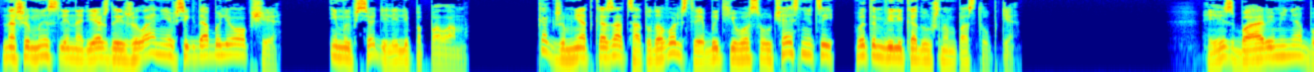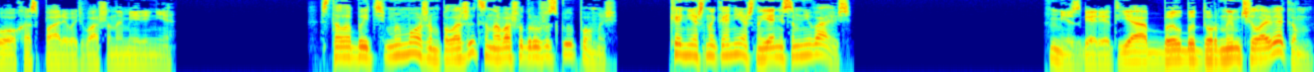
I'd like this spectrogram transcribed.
Наши мысли, надежды и желания всегда были общие, и мы все делили пополам. Как же мне отказаться от удовольствия быть его соучастницей в этом великодушном поступке? Избави меня, Бог, оспаривать ваше намерение. Стало быть, мы можем положиться на вашу дружескую помощь. Конечно, конечно, я не сомневаюсь. Мисс Гарриет, я был бы дурным человеком.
